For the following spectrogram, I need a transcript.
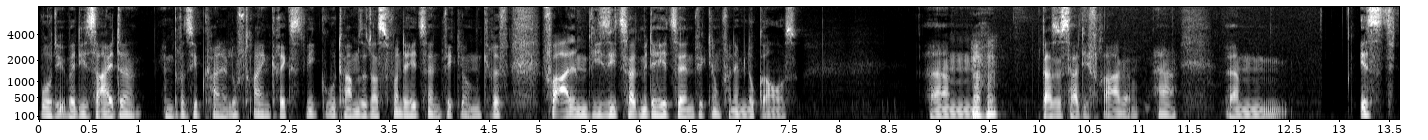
wo du über die Seite im Prinzip keine Luft reinkriegst. Wie gut haben sie das von der Hitzeentwicklung im Griff? Vor allem, wie sieht's halt mit der Hitzeentwicklung von dem NUC aus? Ähm, mhm. Das ist halt die Frage. Ja, ähm, ist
